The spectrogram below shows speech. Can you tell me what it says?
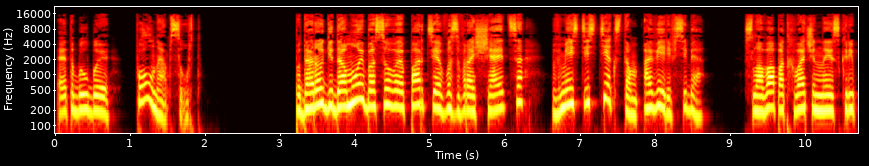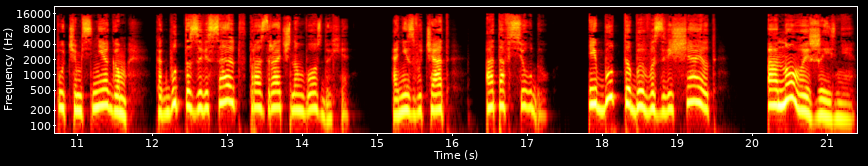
Это был бы полный абсурд. По дороге домой басовая партия возвращается вместе с текстом о вере в себя. Слова, подхваченные скрипучим снегом, как будто зависают в прозрачном воздухе. Они звучат отовсюду и будто бы возвещают о новой жизни.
